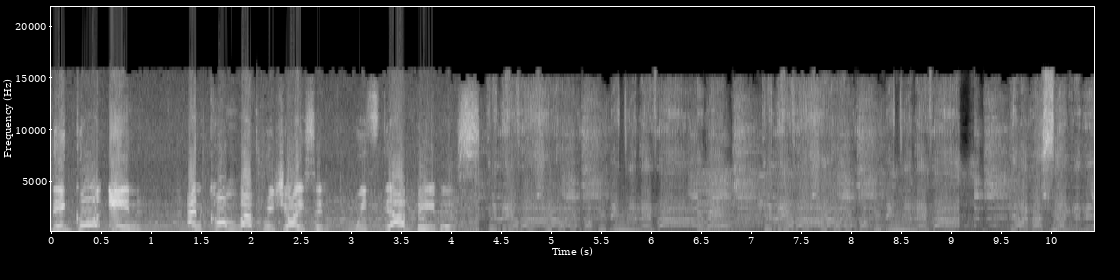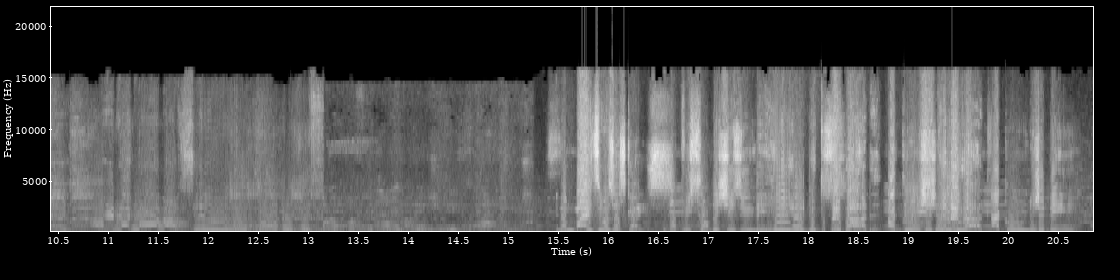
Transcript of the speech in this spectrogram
They go in and come back rejoicing with their babies. In the mighty name of Jesus Christ. Au nom puissant de Jésus. Be healed, be delivered. Accouche. Be delivered. Accouche. Bébé.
